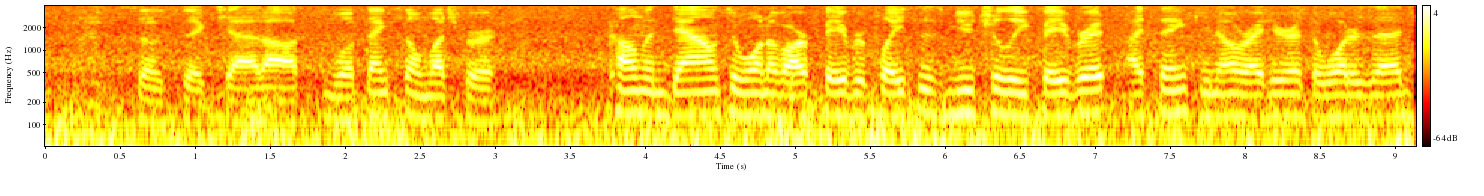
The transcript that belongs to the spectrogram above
so sick, Chad. Uh, well, thanks so much for coming down to one of our favorite places, mutually favorite, I think, you know, right here at the water's edge.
